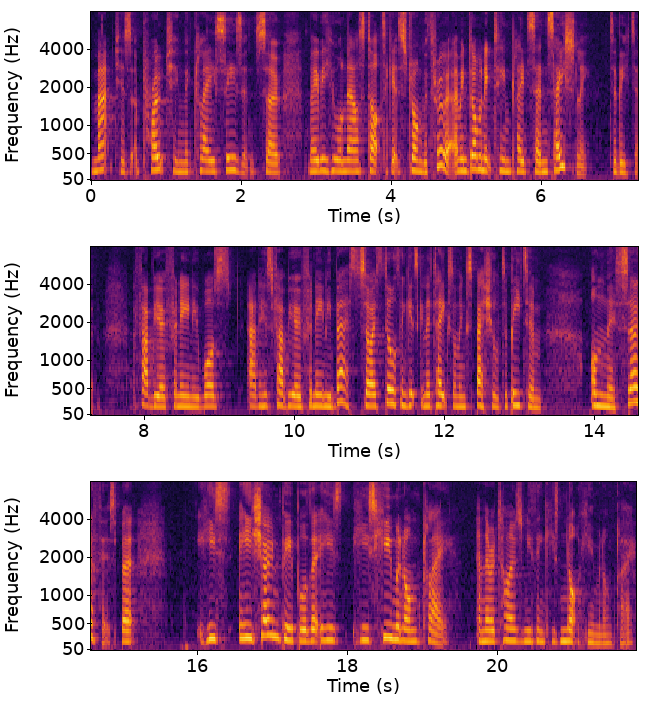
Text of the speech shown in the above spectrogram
matches approaching the clay season. So maybe he will now start to get stronger through it. I mean, Dominic Thiem played sensationally to beat him. Fabio Fognini was at his Fabio Fognini best. So I still think it's going to take something special to beat him on this surface. But he's he's shown people that he's he's human on clay. And there are times when you think he's not human on clay.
